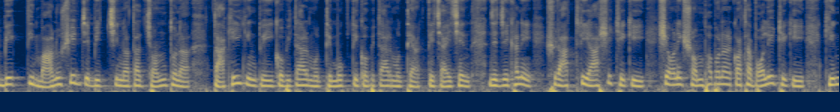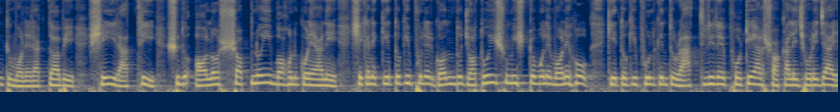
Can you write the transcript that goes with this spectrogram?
ব্যক্তি মানুষের যে বিচ্ছিন্নতার যন্ত্রণা, তাকেই কিন্তু এই কবিতার মধ্যে, মুক্তি কবিতার মধ্যে আঁকতে চাইছেন। যে যেখানে রাত্রি আসে ঠিকই, সে অনেক সম্ভাবনার কথা বলে ঠিকই, কিন্তু মনে রাখতে হবে সেই রাত্রি শুধু অলস স্বপ্নই বহন করে আনে। সেখানে কেতকী ফুলের গন্ধ যতই সুমিষ্ট বলে মনে হোক, কেতকী ফুল কিন্তু রাত্রিরে ফোটে আর সকালে ঝরে যায়।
